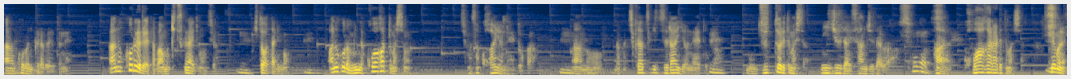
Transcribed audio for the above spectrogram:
あの頃に比べるとね。あの頃よりは多分あんまきつくないと思うんですよ。うん人当たりも。あの頃みんな怖がってましたもん。島さん怖いよねとか、うんあの、なんか近づきづらいよねとうんか、もうずっと言われてました。20代、30代は。そうなんですね。はい。怖がられてました。でもね、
